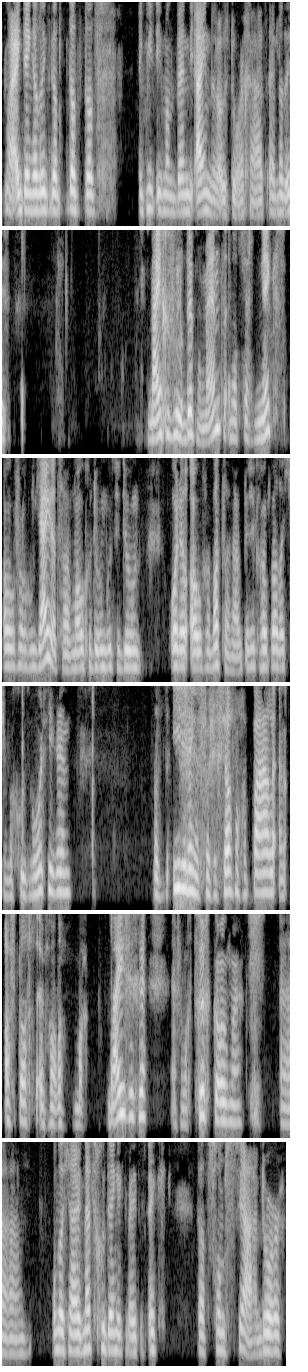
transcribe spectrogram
maar ik denk dat ik, dat, dat, dat ik niet iemand ben die eindeloos doorgaat. En dat is mijn gevoel op dit moment. En dat zegt niks over hoe jij dat zou mogen doen, moeten doen. Oordeel over wat dan ook. Dus ik hoop wel dat je me goed hoort hierin. Dat iedereen het voor zichzelf mag bepalen en aftasten en van mag wijzigen en van mag terugkomen. Uh, omdat jij net zo goed denk ik weet als ik. Dat soms ja, door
